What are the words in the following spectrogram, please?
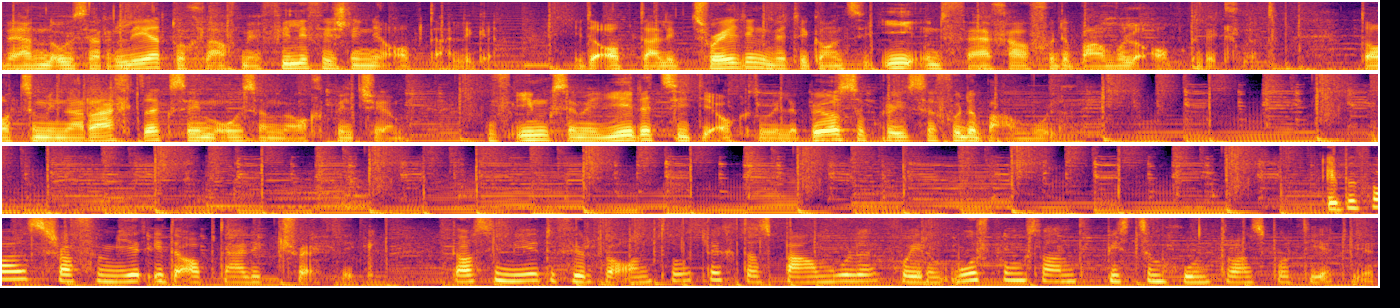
Während unserer Lehre durchlaufen wir viele verschiedene Abteilungen. In der Abteilung Trading wird der ganze Ein- und Verkauf der Baumwolle abgewickelt. Hier zu meiner Rechten sehen wir unseren Marktbildschirm. Auf ihm sehen wir jederzeit die aktuellen Börsenpreise der Baumwolle. Ebenfalls arbeiten wir in der Abteilung Traffic. Da sind wir dafür verantwortlich, dass Baumwolle von ihrem Ursprungsland bis zum Kunden transportiert wird.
